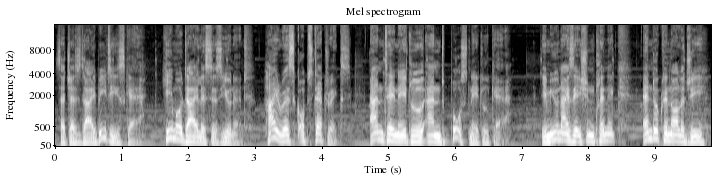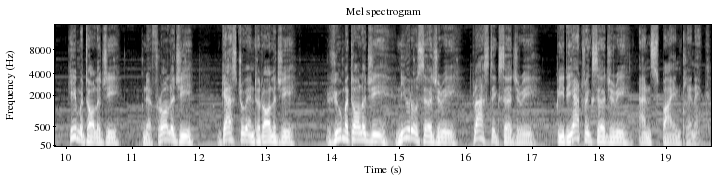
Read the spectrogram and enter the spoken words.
such as diabetes care, hemodialysis unit, high risk obstetrics, antenatal and postnatal care, immunization clinic, endocrinology, hematology, nephrology, gastroenterology, rheumatology, neurosurgery, plastic surgery, pediatric surgery, and spine clinic.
